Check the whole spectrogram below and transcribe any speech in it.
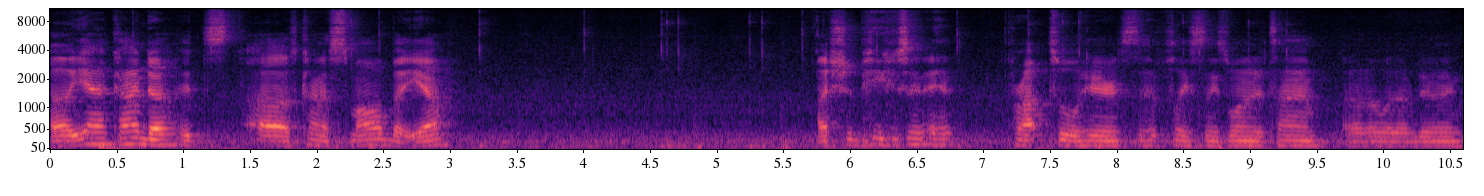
Uh, yeah, kinda. It's uh, kind of small, but yeah. I should be using it prop tool here instead of placing these one at a time. I don't know what I'm doing.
